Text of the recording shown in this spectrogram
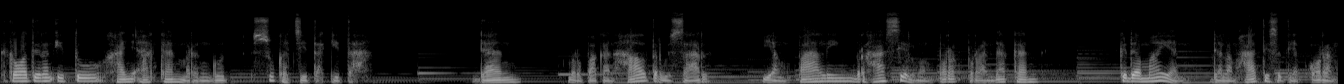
Kekhawatiran itu hanya akan merenggut sukacita kita dan merupakan hal terbesar yang paling berhasil memporak-porandakan kedamaian dalam hati setiap orang.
